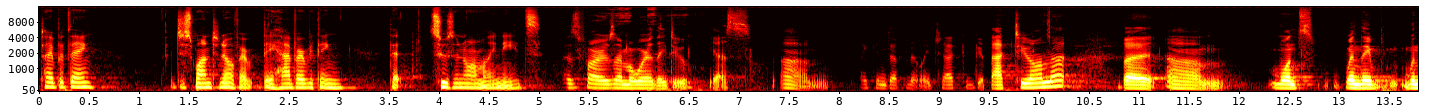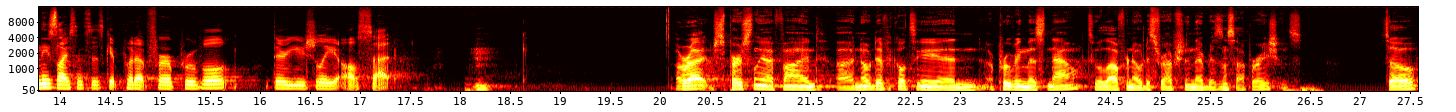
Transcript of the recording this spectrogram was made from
type of thing? I just wanted to know if they have everything that Susan normally needs. As far as I'm aware, they do, yes. Um, I can definitely check and get back to you on that. But um, once, when they, when these licenses get put up for approval, they're usually all set. All right, just personally, I find uh, no difficulty in approving this now to allow for no disruption in their business operations. So,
